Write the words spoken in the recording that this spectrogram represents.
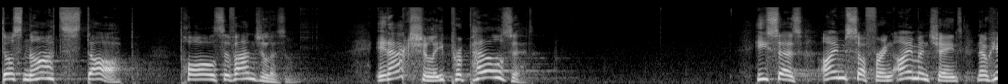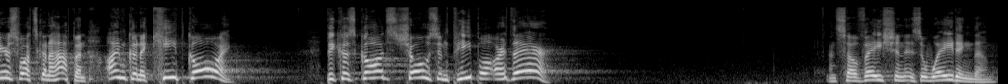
does not stop Paul's evangelism. It actually propels it. He says, I'm suffering, I'm in chains. Now, here's what's going to happen I'm going to keep going because God's chosen people are there. And salvation is awaiting them.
